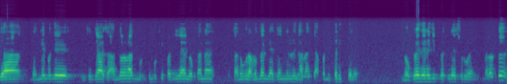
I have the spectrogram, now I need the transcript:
ज्या दंगलीमध्ये विशेषतः असं आंदोलनात मृत्युमुखी पडलेल्या लोकांना अनुग्रह अनुदान द्यायचा निर्णय झाला ते आपण वितरित केलं. नोकऱ्या देण्याची प्रक्रिया सुरू आहे. मला वाटतं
